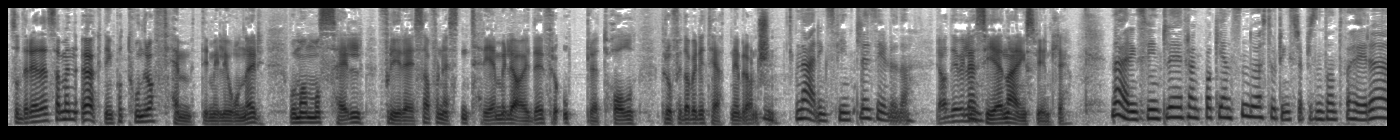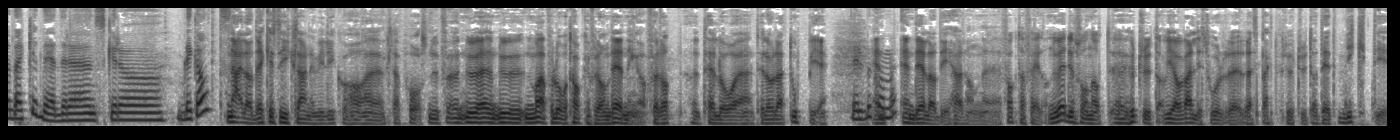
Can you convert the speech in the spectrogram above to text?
så dreier det seg om en økning på 250 millioner, hvor man må selv flyreise for nesten 3 milliarder for å opprettholde profitabiliteten i bransjen. Næringsfiendtlig, sier du da? Ja, det vil jeg si er næringsfiendtlig. Næringsfiendtlig, Frank Bakke-Jensen, du er stortingsrepresentant for Høyre. Det er ikke det dere ønsker å bli kalt? Nei da, det er ikke de klærne vi liker å ha klær på oss. Nå, må jeg få lov å takke for anledninga til, til, å rette opp i en, en, del av de her eh, faktafeilene. Nå er det jo sånn at Hurtigruta, Vi har veldig stor respekt for Hurtruta. Det er et viktig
